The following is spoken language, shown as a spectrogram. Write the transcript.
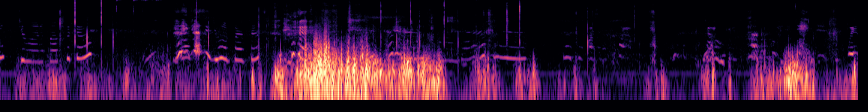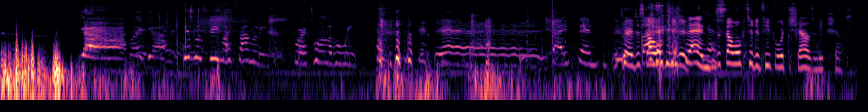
Jesse, do you want a popsicle? Hey, Jesse, do you want five cents? Wait. Yeah! Yeah! This will feed my family for a total of a week. Five cents. Here, just go up to the, cents. just go up to the people with the shells and eat the shells.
